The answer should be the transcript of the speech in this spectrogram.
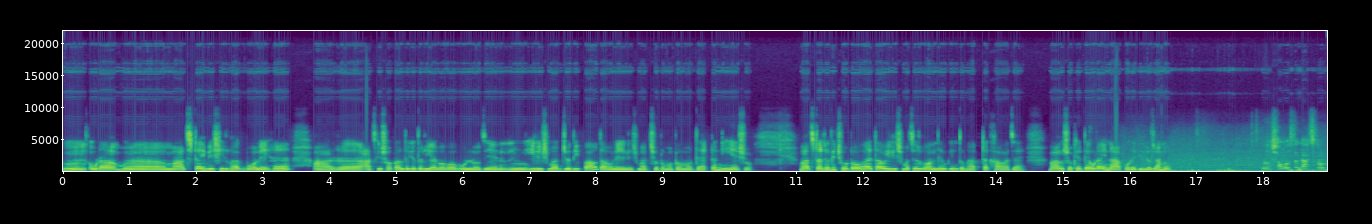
হুম, ওরা মাছটাই বেশিরভাগ বলে হ্যাঁ। আর আজকে সকাল থেকে তো রিয়ার বাবাও বলল যে ইলিশ মাছ যদি পাও তাহলে ইলিশ মাছ ছোটো মোটোর মধ্যে একটা নিয়ে এসো। মাছটা যদি ছোটও হয়, তাও ইলিশ মাছের গন্ধেও কিন্তু ভাতটা খাওয়া যায়। মাংস খেতে ওরাই না করে দিল, জানো? তো সমস্ত কাজকর্ম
